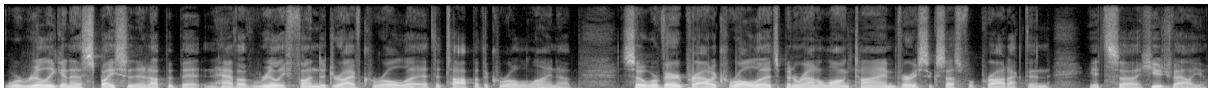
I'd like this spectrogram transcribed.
we're really going to spicing it up a bit and have a really fun to drive Corolla at the top of the Corolla lineup. So we're very proud of Corolla. It's been around a long time, very successful product, and it's a huge value.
